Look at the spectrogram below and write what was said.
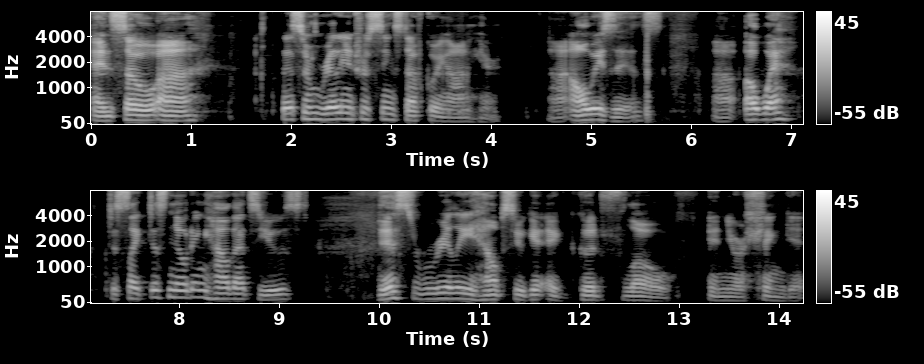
And so uh, there's some really interesting stuff going on here. Uh, always is. Uh, awe, just like just noting how that's used. This really helps you get a good flow in your Tlingit,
